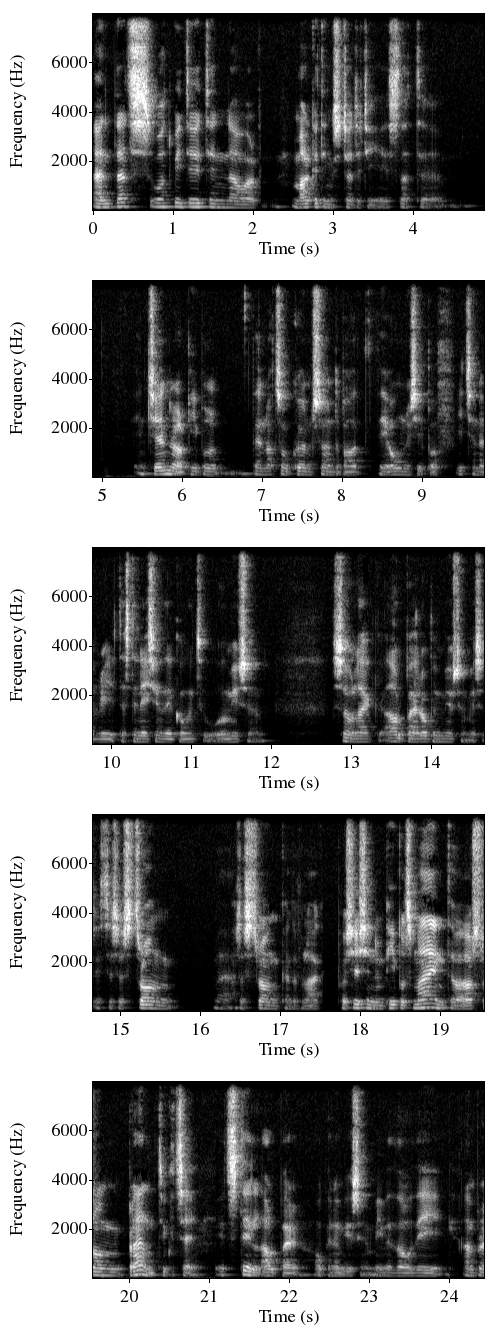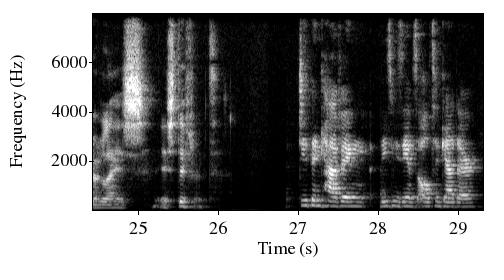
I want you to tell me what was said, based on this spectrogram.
and that's what we did in our marketing strategy. Is that uh, in general, people they're not so concerned about the ownership of each and every destination they're going to or museum. So, like Árbæjar Open Museum is it is a strong uh, has a strong kind of like position in people's mind or a strong brand, you could say. It's still Árbæjar Open Museum, even though the umbrella is, is different. Do you think having these museums all together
